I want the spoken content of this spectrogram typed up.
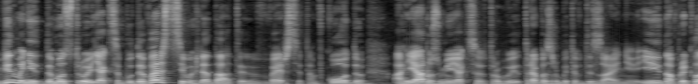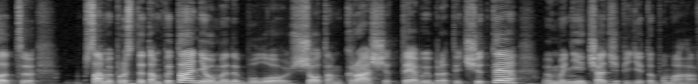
він мені демонструє, як це буде в верстці виглядати, в версії, там, в коду, а я розумію, як це треба зробити в дизайні. І, наприклад, Саме просте там питання у мене було, що там краще те вибрати чи те, мені чат GPT допомагав.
